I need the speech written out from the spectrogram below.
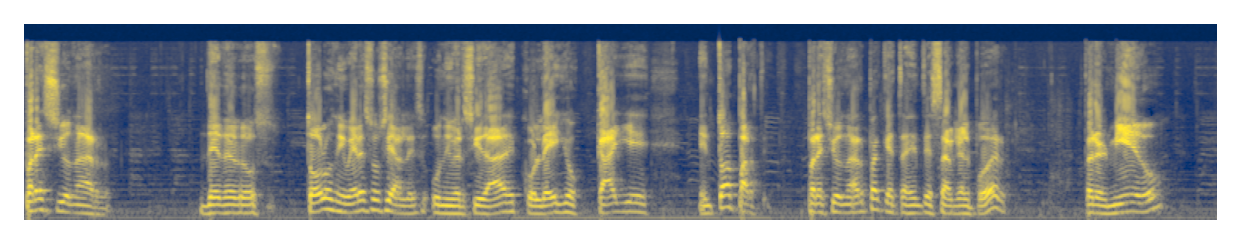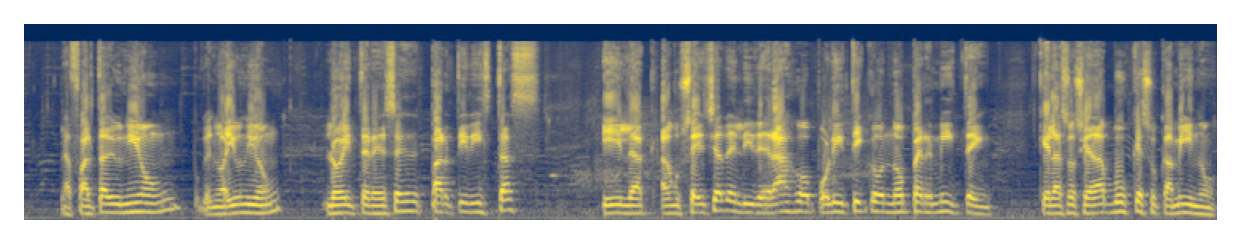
presionar desde los, todos los niveles sociales, universidades, colegios, calles, en toda parte, presionar para que esta gente salga del poder. Pero el miedo, la falta de unión, porque no hay unión, los intereses partidistas y la ausencia de liderazgo político no permiten que la sociedad busque su camino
